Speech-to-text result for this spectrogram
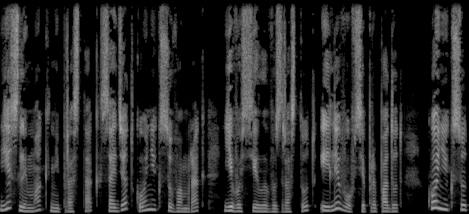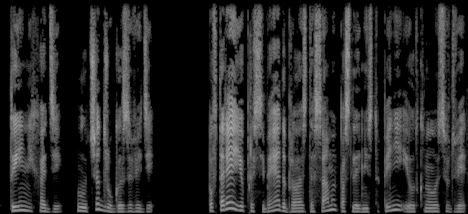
Если маг не простак, сойдет кониксу во мрак, его силы возрастут или вовсе пропадут. Кониксу ты не ходи, лучше друга заведи. Повторяя ее про себя, я добралась до самой последней ступени и уткнулась в дверь.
